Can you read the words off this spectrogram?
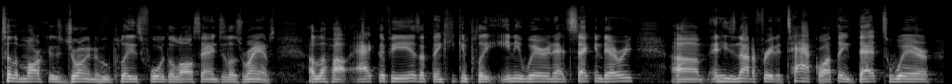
to Lamarcus Joyner, who plays for the Los Angeles Rams. I love how active he is. I think he can play anywhere in that secondary, um, and he's not afraid to tackle. I think that's where –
